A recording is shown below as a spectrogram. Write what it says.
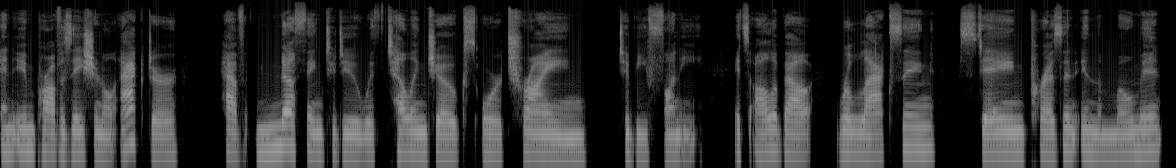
an improvisational actor have nothing to do with telling jokes or trying to be funny. It's all about relaxing, staying present in the moment,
